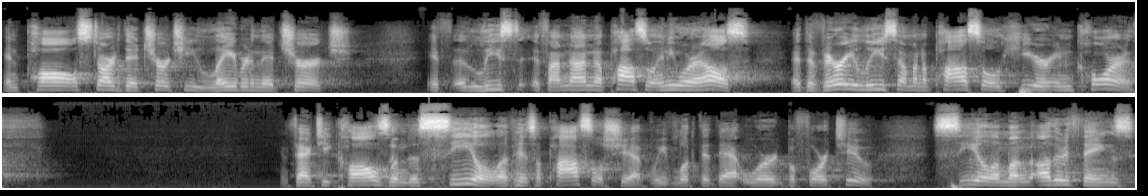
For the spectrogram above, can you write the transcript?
And Paul started that church. He labored in that church. If at least if I'm not an apostle anywhere else, at the very least I'm an apostle here in Corinth. In fact, he calls them the seal of his apostleship. We've looked at that word before too. Seal, among other things,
